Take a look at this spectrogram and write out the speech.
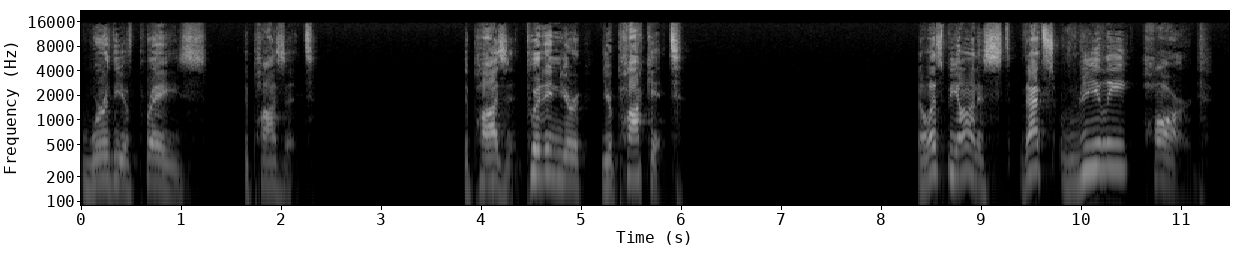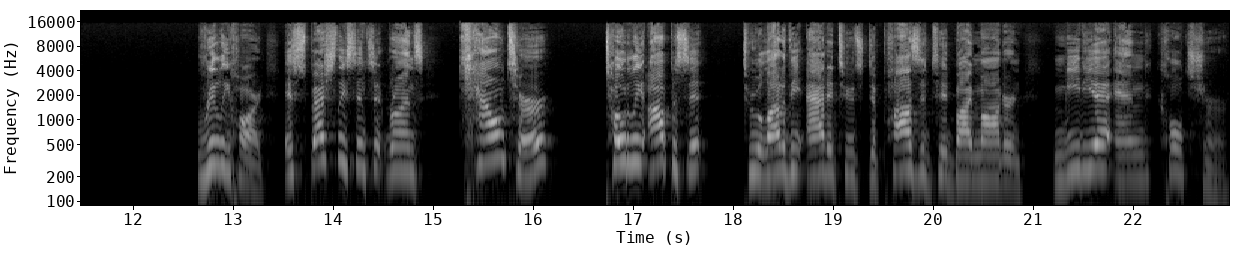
worthy of praise, deposit. Deposit. Put in your, your pocket. Now, let's be honest, that's really hard. Really hard, especially since it runs counter, totally opposite to a lot of the attitudes deposited by modern media and culture.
